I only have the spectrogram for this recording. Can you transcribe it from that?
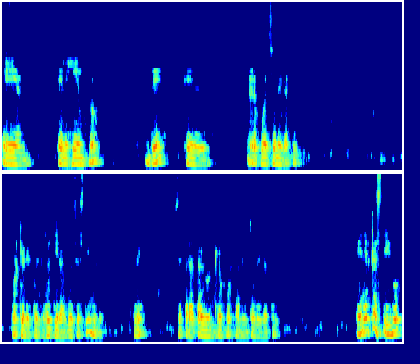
eh, el ejemplo de el refuerzo negativo. Porque le estoy retirando ese estímulo. Se trata de un reforzamiento negativo. En el castigo,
